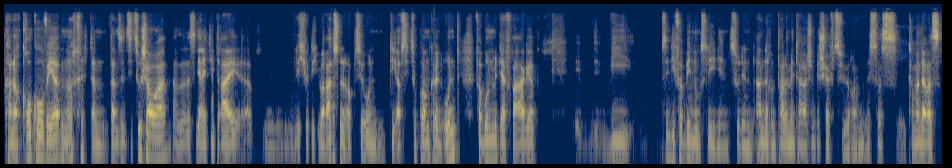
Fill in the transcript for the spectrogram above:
kann auch GroKo werden, ne? dann, dann sind sie Zuschauer. Also das sind ja eigentlich die drei äh, nicht wirklich überraschenden Optionen, die auf sie zukommen können. Und verbunden mit der Frage, wie sind die Verbindungslinien zu den anderen parlamentarischen Geschäftsführern? Ist das, kann man da was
